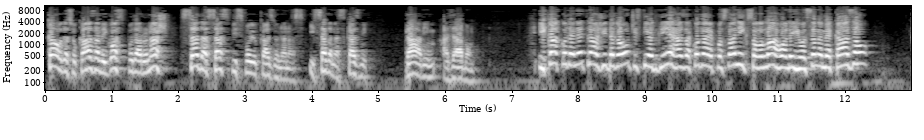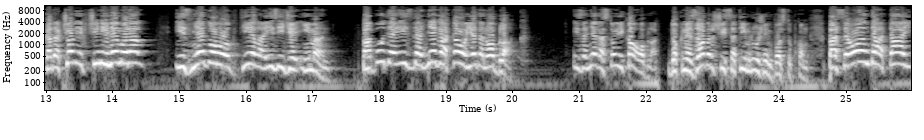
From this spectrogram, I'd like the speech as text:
Kao da su kazali gospodaru naš, sada saspi svoju kaznu na nas i sada nas kazni pravim azabom. I kako da ne traži da ga očisti od grijeha za koga je poslanik sallallahu alaihi wasallam kazao, kada čovjek čini nemoral, iz njegovog tijela iziđe iman. pa bude iznad njega kao jedan oblak. Iza njega stoji kao oblak, dok ne završi sa tim ružnim postupkom. Pa se onda taj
